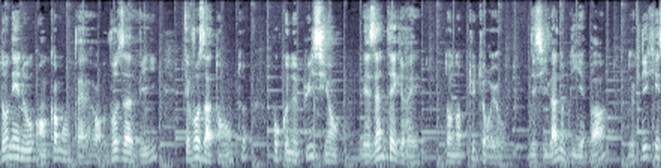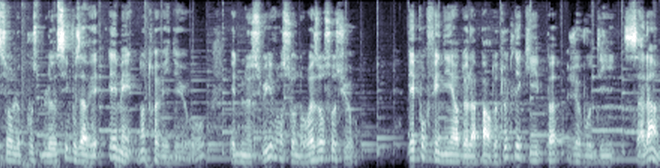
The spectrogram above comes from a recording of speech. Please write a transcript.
Donnez-nous en commentaire vos avis et vos attentes pour que nous puissions les intégrer dans nos tutoriaux. D'ici là, n'oubliez pas de cliquer sur le pouce bleu si vous avez aimé notre vidéo et de nous suivre sur nos réseaux sociaux. Et pour finir, de la part de toute l'équipe, je vous dis salam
